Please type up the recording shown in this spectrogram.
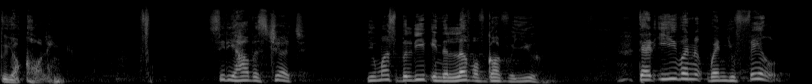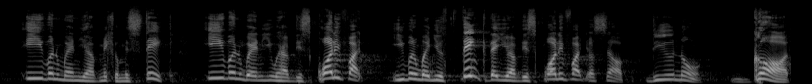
to your calling. City Harvest Church, you must believe in the love of God for you. That even when you fail, even when you have made a mistake, even when you have disqualified, even when you think that you have disqualified yourself, do you know God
